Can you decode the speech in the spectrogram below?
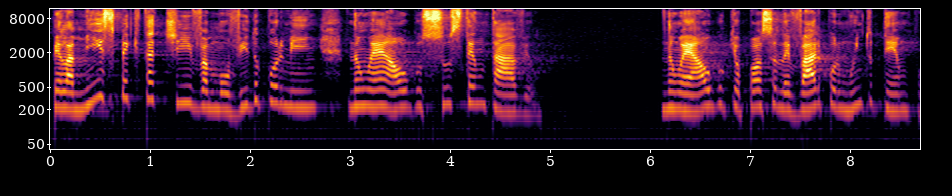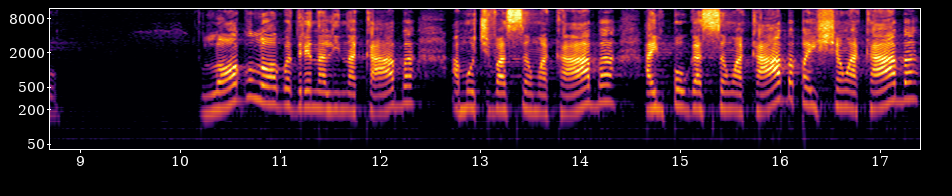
pela minha expectativa, movido por mim, não é algo sustentável. Não é algo que eu posso levar por muito tempo. Logo, logo a adrenalina acaba, a motivação acaba, a empolgação acaba, a paixão acaba,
